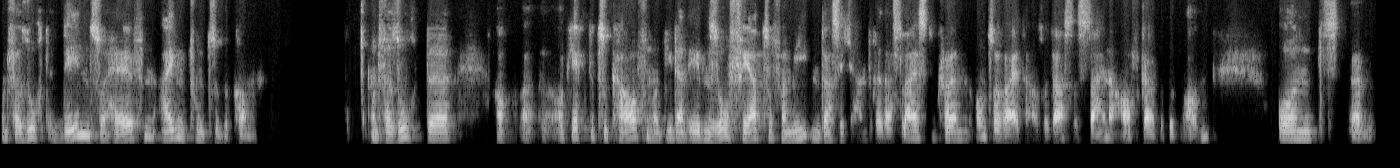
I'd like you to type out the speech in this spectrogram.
und versucht, denen zu helfen, Eigentum zu bekommen. Und versucht, äh, äh, Objekte zu kaufen und die dann eben so fair zu vermieten, dass sich andere das leisten können und so weiter. Also das ist seine Aufgabe geworden. Und ähm,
